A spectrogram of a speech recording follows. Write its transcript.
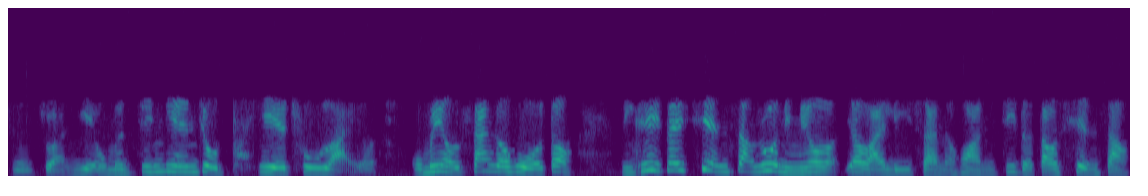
丝专业，我们今天就贴出来了。我们有三个活动，你可以在线上，如果你没有要来骊山的话，你记得到线上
